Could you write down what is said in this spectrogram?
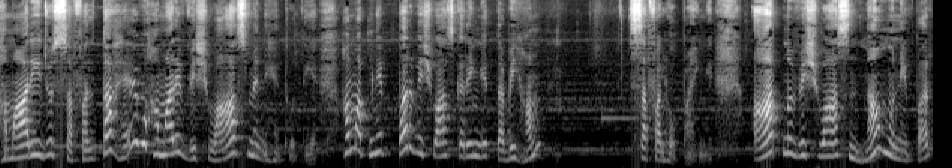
हमारी जो सफलता है, वो हमारे विश्वास में निहित होती है। हम अपने पर विश्वास करेंगे, तभी हम सफल हो पाएँगे। आत्मविश्वास न होने पर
